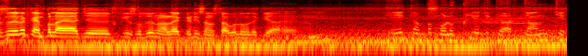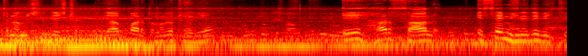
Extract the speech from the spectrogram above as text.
ਸਾਹਿਬ, ਜਿਹੜਾ ਕੈਂਪ ਲਾਇਆ ਅੱਜ ਕਿਸ ਉਹਦੇ ਨਾਲ ਹੈ? ਕਿਹੜੀ ਸੰਸਥਾ ਵੱਲੋਂ ਤੇ ਕਿਹਾ ਹੈ? ਇਹ ਕੈਂਪ ਮਨੁੱਖੀ ਅਧਿਕਾਰ, ਜਨ ਚੇਤਨਾ ਮਿਸ਼ਨ ਦੇ ਸਟੇਟ ਪੰਜਾਬ, ਭਾਰਤ ਵੱਲੋਂ ਰੱਖਿਆ ਗਿਆ। ਇਹ ਹਰ ਸਾਲ ਇਸੇ ਮਹੀਨੇ ਦੇ ਵਿੱਚ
